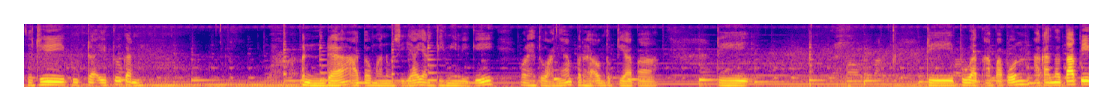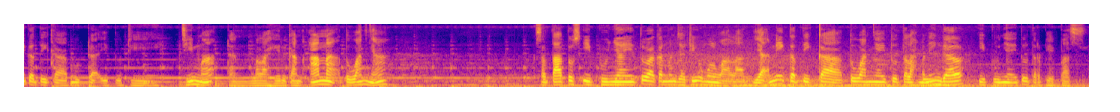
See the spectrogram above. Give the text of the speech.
Jadi budak itu kan benda atau manusia yang dimiliki oleh tuannya berhak untuk diapa di dibuat apa pun akan tetapi ketika budak itu dijima dan melahirkan anak tuannya status ibunya itu akan menjadi umul walad yakni ketika tuannya itu telah meninggal ibunya itu terbebas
